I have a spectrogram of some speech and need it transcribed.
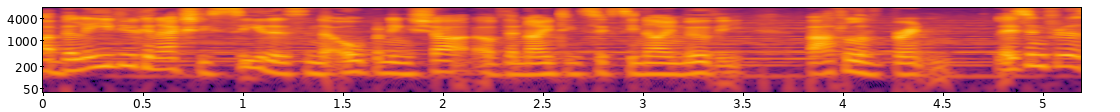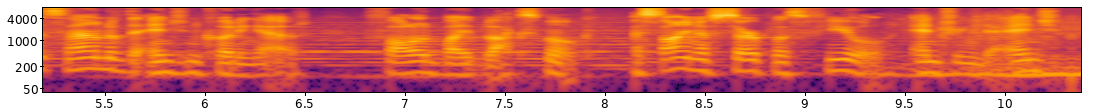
I believe you can actually see this in the opening shot of the 1969 movie, Battle of Britain. Listen for the sound of the engine cutting out, followed by black smoke, a sign of surplus fuel entering the engine.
